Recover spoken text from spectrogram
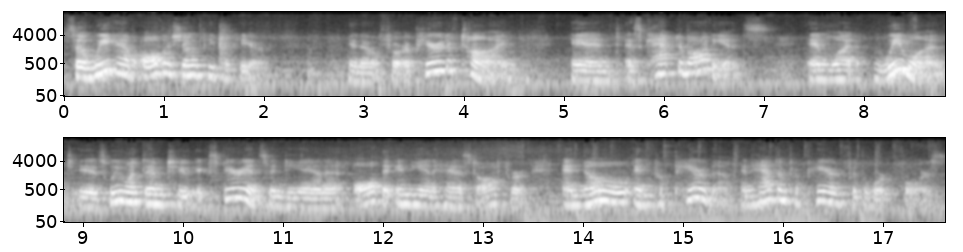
So we have all those young people here you know, for a period of time and as captive audience. And what we want is we want them to experience Indiana, all that Indiana has to offer, and know and prepare them and have them prepared for the workforce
